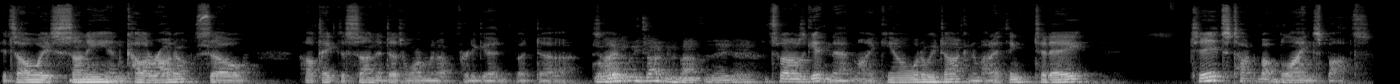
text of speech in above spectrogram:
It's always sunny in Colorado, so I'll take the sun. It does warm it up pretty good. But uh, so Well, what I- are we talking about today, Dave? That's what I was getting at, Mike. You know, what are we talking about? I think today, today let's talk about blind spots.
